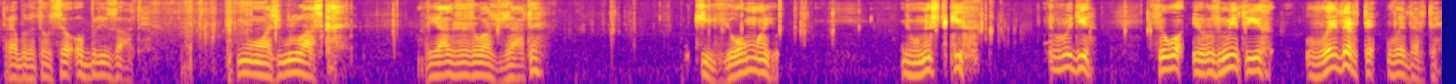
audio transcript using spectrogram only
Треба буде то все обрізати. Ну ось, будь ласка. А як же ж вас взяти? Ті йомаю. І вони ж таких, вроді, всього, і розумієте, їх видерти, видерти.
